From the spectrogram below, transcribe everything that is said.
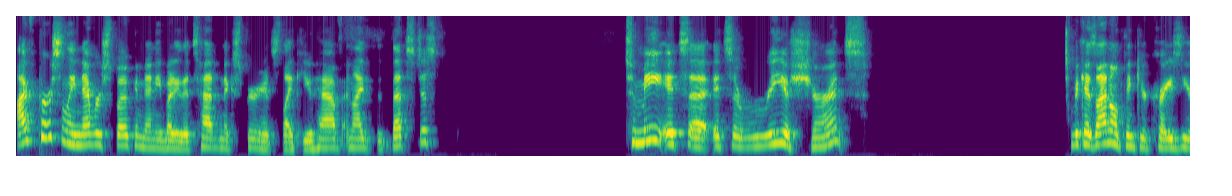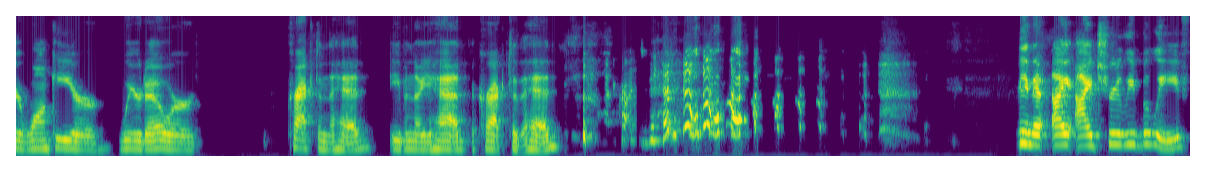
I've personally never spoken to anybody that's had an experience like you have, and I that's just to me it's a it's a reassurance because I don't think you're crazy or wonky or weirdo or cracked in the head, even though you had a crack to the head. you know, I I truly believe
